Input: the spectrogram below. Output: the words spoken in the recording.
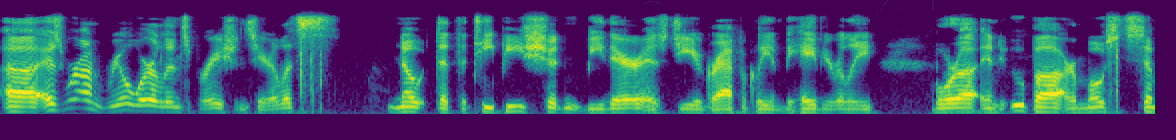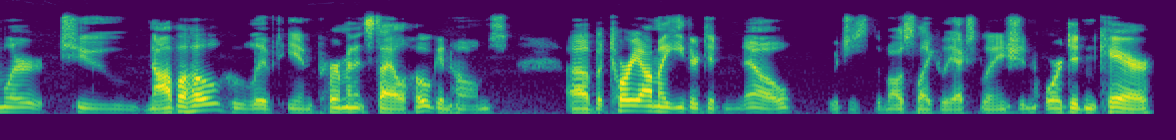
Uh, as we're on real world inspirations here, let's note that the TPs shouldn't be there as geographically and behaviorally. Bora and Upa are most similar to Navajo, who lived in permanent style Hogan homes. Uh, but Toriyama either didn't know, which is the most likely explanation, or didn't care,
